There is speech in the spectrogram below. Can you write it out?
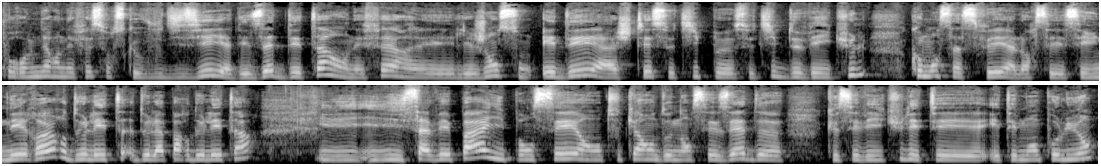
Pour revenir en effet sur ce que vous disiez, il y a des aides d'État, en effet, hein, les, gens sont aidés à acheter ce type, ce type de véhicule. Comment ça se fait? Alors c'est une erreur de, de la part de l'État? Ils ne savaient pas, ils pensaient, en tout cas en donnant ces aides, que ces véhicules étaient, étaient moins polluants?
